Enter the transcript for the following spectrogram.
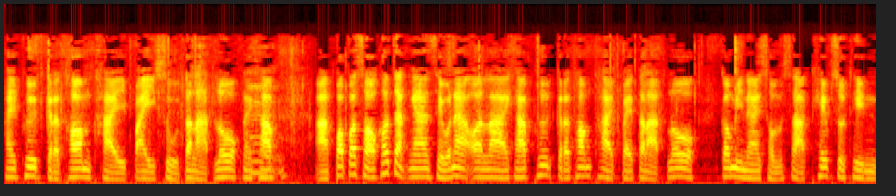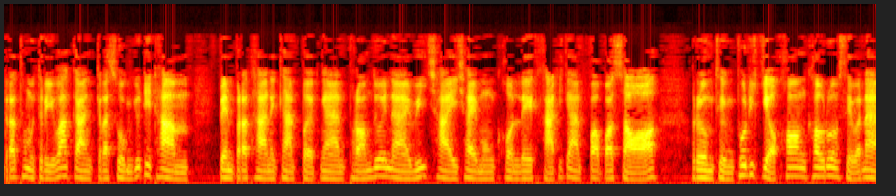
ให้พืชกระท่อมไทยไปสู่ตลาดโลกนะครับอ่าปปสเขาจัดงานเสวนาออนไลน์ครับพืชกระท่อมไทยไปตลาดโลก ก็มีนายสมศักดิ์เทพสุทิน รัฐมนตรีว่าการกระทรวงยุติธรรม เป็นประธานในการเปิดงานพร้อมด้วยนายวิชัยชัยมงคลเลขาธิการปปส รวมถึงผู้ที่เกี่ยวข้องเข้าร่วมเสวนา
